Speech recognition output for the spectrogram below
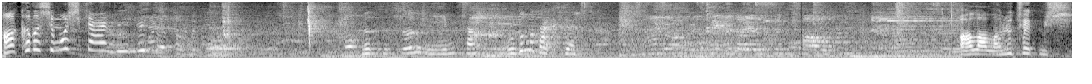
Arkadaşım hoş geldin. Nasılsın? İyiyim sen? Buldun mu taksi? Allah Allah lütfetmiş.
